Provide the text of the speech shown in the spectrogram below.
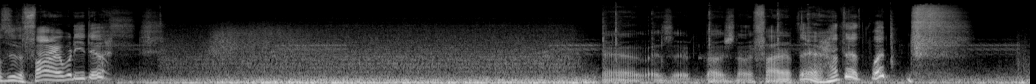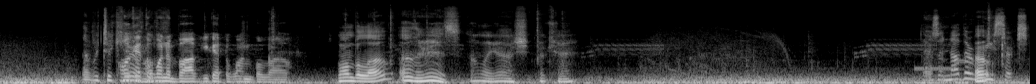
Don't through the fire. What are you doing? Uh, is it? Oh, there's another fire up there. How'd that? What? that we took care I'll get of the all one above. You get the one below. One below? Oh, there is. Oh my gosh. Okay. There's another Oh. research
